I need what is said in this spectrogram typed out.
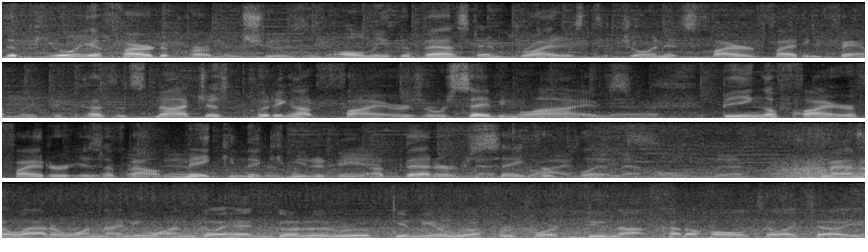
The Peoria Fire Department chooses only the best and brightest to join its firefighting family because it's not just putting out fires or saving lives. Being a firefighter is about making the community a better, safer place. Commando Ladder 191, go ahead and go to the roof, give me a roof report. Do not cut a hole till I tell you.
